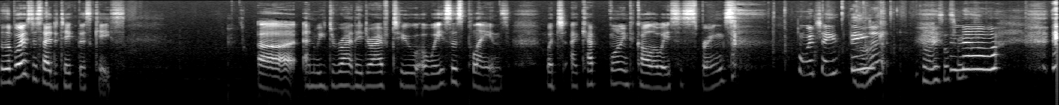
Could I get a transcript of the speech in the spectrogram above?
So the boys decide to take this case. Uh, and we drive. They drive to Oasis Plains, which I kept wanting to call Oasis Springs, which I think? Oasis Springs? no,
